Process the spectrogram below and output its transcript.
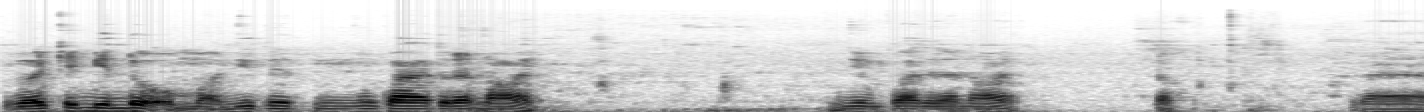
với cái biên độ mà như hôm qua tôi đã nói như hôm qua tôi đã nói đó. và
